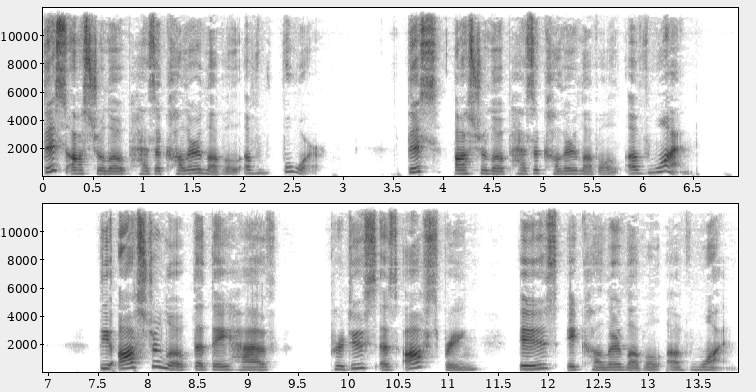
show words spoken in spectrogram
This australope has a color level of 4. This australope has a color level of 1. The australope that they have produced as offspring is a color level of 1.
